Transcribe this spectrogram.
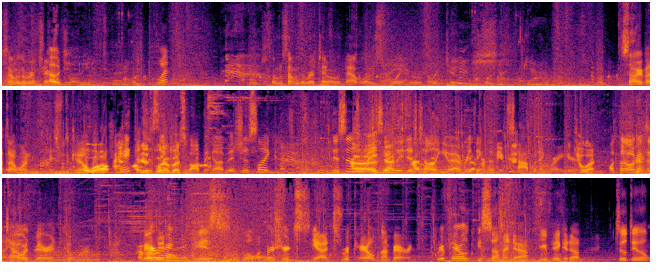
Some of the Rift Oh, Herald. d- Destroyed a turret. what? Some, some of the Rift Herald, that was Oh, what yeah. you were referring to. Down. Sorry about that one. Thanks for the kill. Oh well. I hate that just this one thing of keeps us. popping up. It's just like this is Uh, basically just telling you everything that's happening right here. Killer. Also, I got the tower with Baron. Don't worry. I'm Baron is well, I'm pretty sure it's yeah, it's Rift Herald, not Baron. Rift Herald can be summoned after you pick it up to deal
